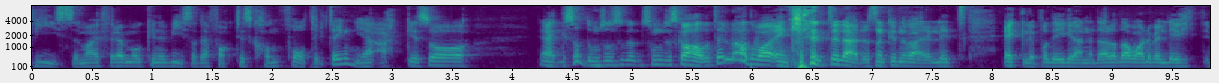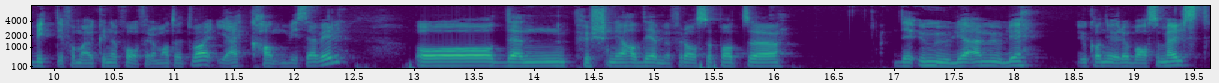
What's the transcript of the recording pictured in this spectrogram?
vise meg frem og kunne vise at jeg faktisk kan få til ting. Jeg er ikke så, er ikke så dum som, som, du skal ha det til. Da. Det var enkelte lærere som kunne være litt ekle på de greiene der, og da var det veldig viktig for meg å kunne få frem at vet du hva, jeg kan hvis jeg vil. Og den pushen jeg hadde hjemmefra også på at uh, det umulige er mulig. Du kan gjøre hva som helst.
